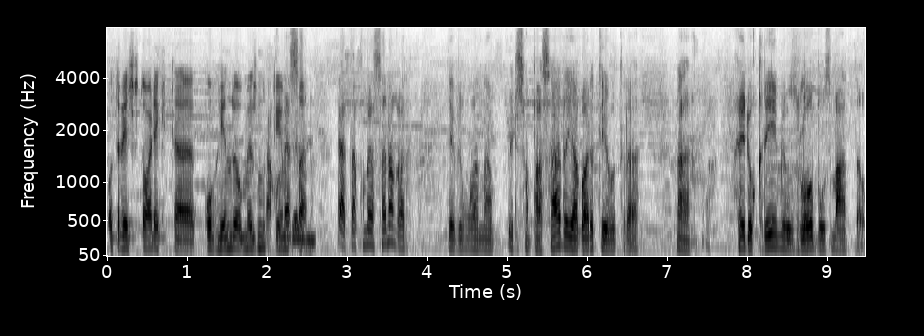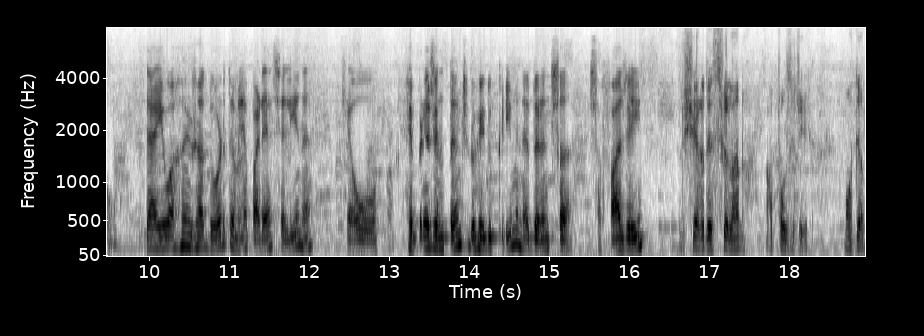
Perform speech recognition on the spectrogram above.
outra história que tá correndo ao mesmo Tá tempo. começando. É, tá começando agora. Teve uma na edição passada e agora tem outra na Rei do Crime, os lobos matam. Daí o arranjador também aparece ali, né? Que é o representante do Rei do Crime, né? Durante essa, essa fase aí. Ele chega desfilando a pose de modelo.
